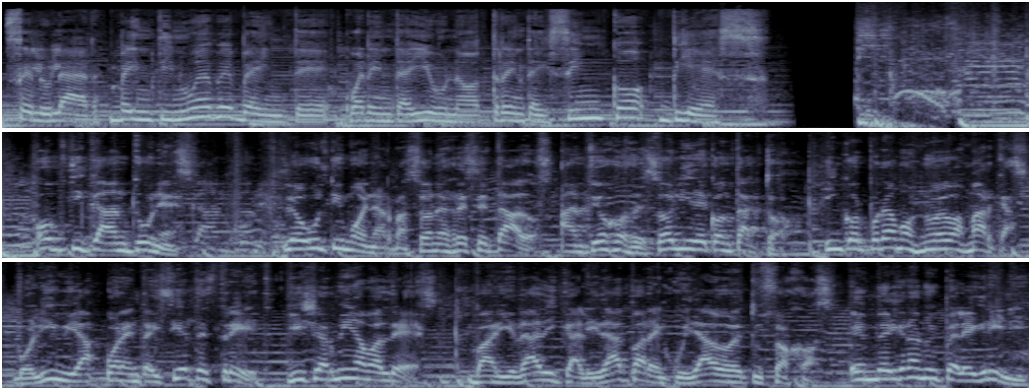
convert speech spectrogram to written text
Celular 2920 41 35 10. Óptica Antunes. Lo último en armazones recetados, anteojos de sol y de contacto. Incorporamos nuevas marcas. Bolivia, 47 Street, Guillermina Valdés. Variedad y calidad para el cuidado de tus ojos. En Belgrano y Pellegrini,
